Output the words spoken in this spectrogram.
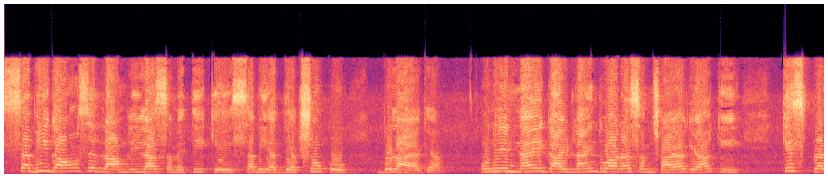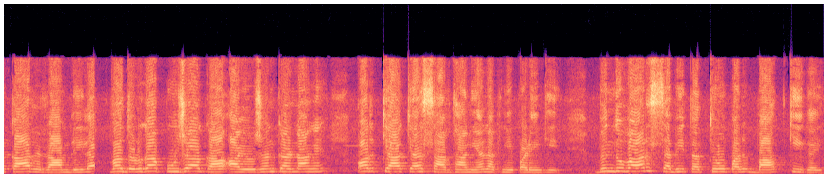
सभी गाँवों से रामलीला समिति के सभी अध्यक्षों को बुलाया गया। उन्हें नए गाइडलाइन द्वारा समझाया गया कि किस प्रकार रामलीला व दुर्गा पूजा का आयोजन करना है और क्या क्या सावधानियाँ रखनी पड़ेंगी। बिंदुवार सभी तथ्यों पर बात की गई।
